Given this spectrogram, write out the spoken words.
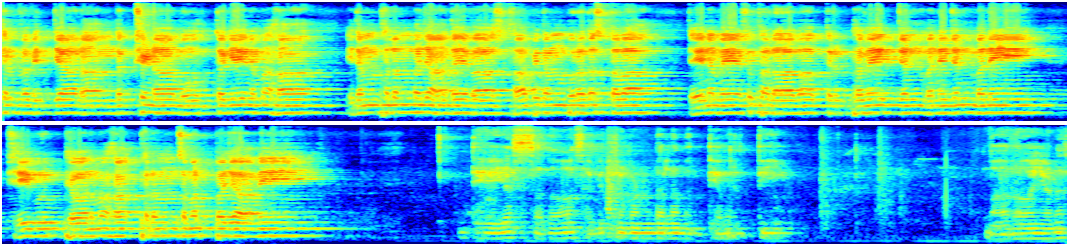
सर्वविद्यानां दक्षिणामूर्तये नमः इदं फलं मया देवा स्थापितं पुरतस्तव तेन मे सुफलावाप्तिर्भवेज्जन्मनि जन्मनि श्रीगुरुभ्यो नमः फलं समर्पयामि ध्येयः सदा समित्रमण्डलमध्यवर्ती नारायणः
